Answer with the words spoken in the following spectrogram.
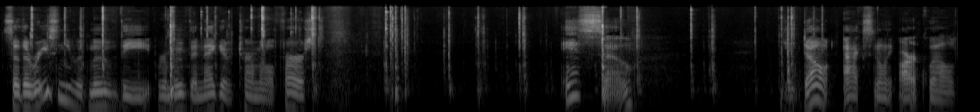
So the reason you would move the remove the negative terminal first is so you don't accidentally arc weld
